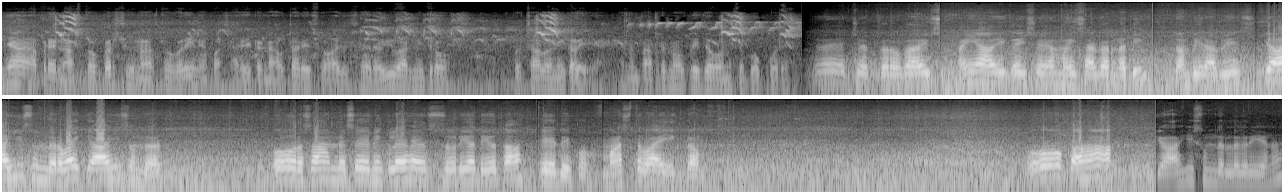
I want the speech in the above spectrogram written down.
ત્યાં આપણે નાસ્તો કરશું નાસ્તો કરીને પાછા રિટર્ન આવતા રહીશું આજે છે રવિવાર મિત્રો તો ચાલો નીકળીએ અને આપણે નોકરી જવાનું છે બપોરે ચેક કરો ગાઈસ અહીંયા આવી ગઈ છે મહીસાગર નદી ગંભીરા બીચ क्या ही सुंदर भाई क्या ही सुंदर और सामने से निकले हैं सूर्य देवता ये देखो मस्त भाई एकदम ओ कहाँ क्या ही सुंदर लग रही है ना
